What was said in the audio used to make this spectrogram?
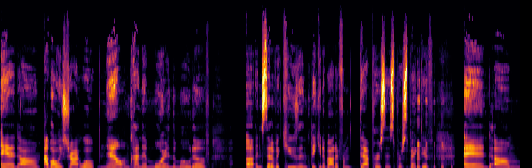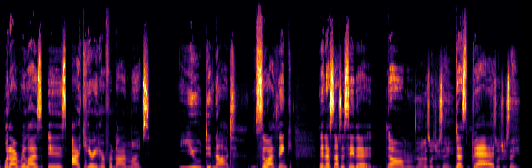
and um i've always tried well now i'm kind of more in the mode of uh instead of accusing thinking about it from that person's perspective and um what i realized is i carried her for nine months you did not so i think and that's not to say that um No, that's what you're saying. that's bad That's what you're saying.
